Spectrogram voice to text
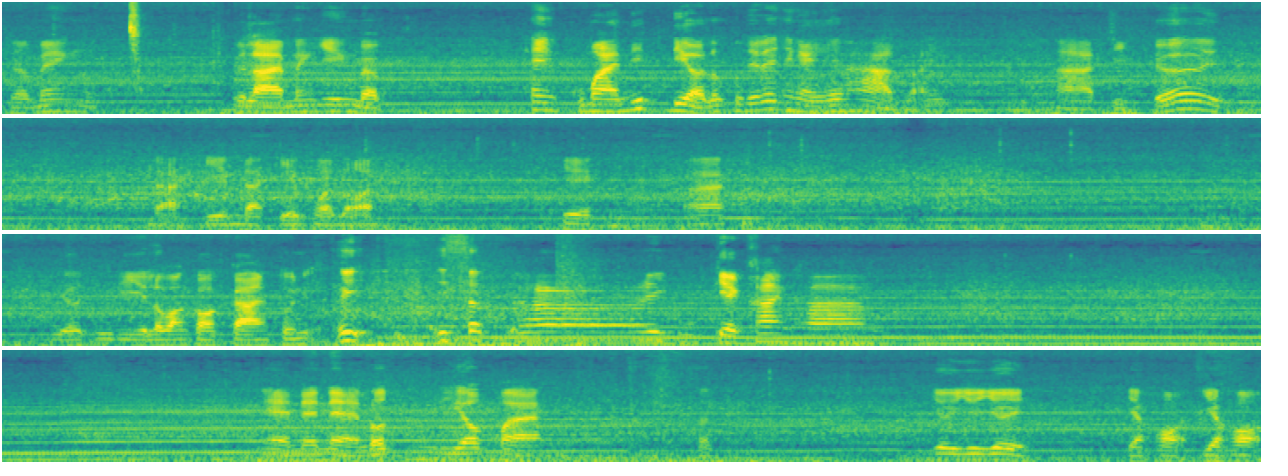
เดี๋ยวแม่งเวลาแม่งยิงแบบ ให้กูมานิดเดียวแล้วกูจะเล่นยังไงให้ผ่านวะไอ้หาจิกเอ้ยด่าเกมด่าเกมหัวร้อนโอเคมา ดี๋ยวดูดีระวังกาะกลางตัวนี้ เอ้ยไอ้สัตว์เอ้ยกูเกลียดข้างทางแน่แน่แน่รถเลี้ยวมาเย้ยเย้ยเย้อย่าเหาะอย่าเหาะ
